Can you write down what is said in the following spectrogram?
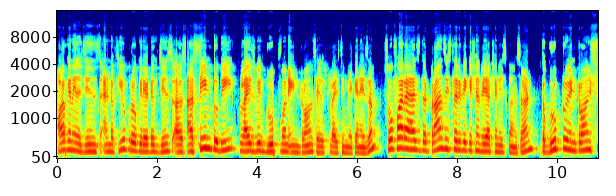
organelle genes and a few prokaryotic genes are, are seen to be spliced with group 1 intron self-splicing mechanism. So far as the transesterification reaction is concerned, the group 2 introns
